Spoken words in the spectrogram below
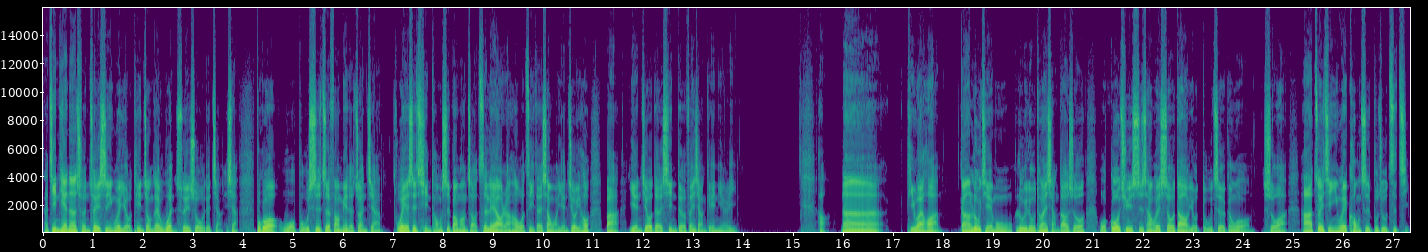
那今天呢，纯粹是因为有听众在问，所以说我就讲一下。不过我不是这方面的专家，我也是请同事帮忙找资料，然后我自己在上网研究以后，把研究的心得分享给你而已。好，那题外话，刚刚录节目录一录，突然想到说，我过去时常会收到有读者跟我说啊，他最近因为控制不住自己。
